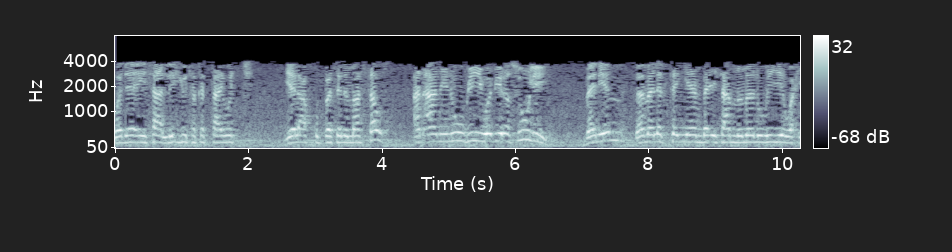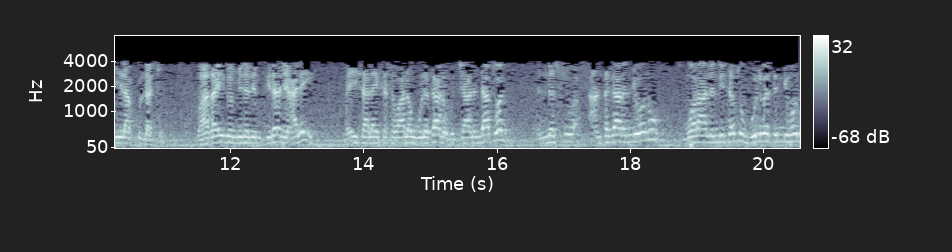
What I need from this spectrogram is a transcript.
ودا إيسان ليو تكتايوش يلا خبة الماستوس አን አሚኑ ቢ ወቢረሱሊ በእኔም በመለክተኛም በኢሳም እመኑ ብዬ ወሕይ ላኩላቸው وهذا أيضا من الامتنان عليه በኢሳ ላይ ከተዋለው ውለታ ነው ብቻህን እንዳትሆን እነሱ አንተ ጋር እንዲሆኑ ሞራል እንዲሰጡ ጉልበት እንዲሆኑ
